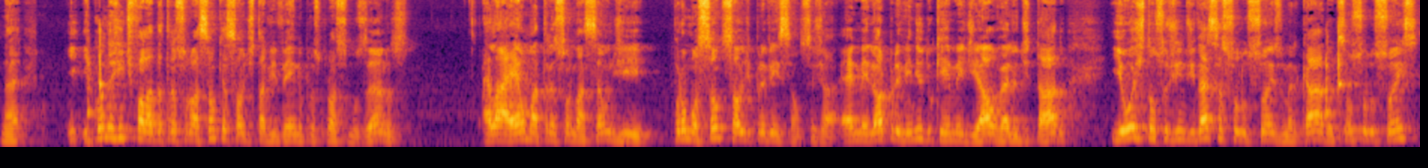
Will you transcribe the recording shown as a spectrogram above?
né? E, e quando a gente fala da transformação que a saúde está vivendo para os próximos anos, ela é uma transformação de promoção de saúde e prevenção, ou seja, é melhor prevenir do que remediar, o velho ditado, e hoje estão surgindo diversas soluções no mercado, que são soluções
